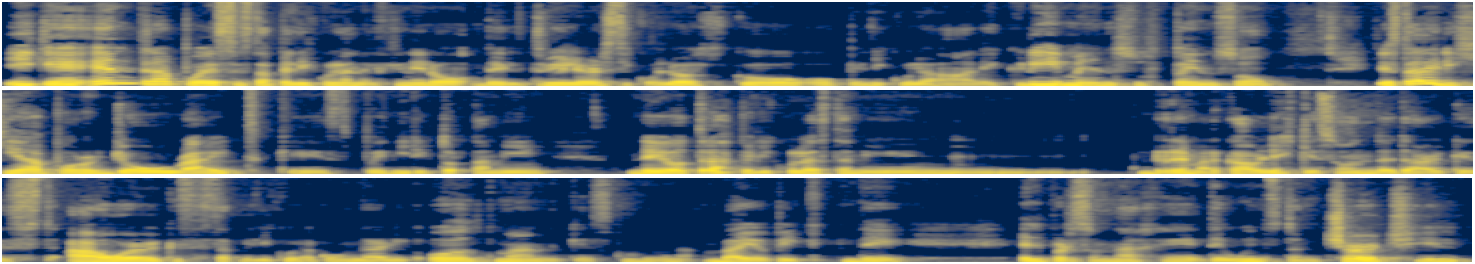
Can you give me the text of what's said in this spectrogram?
y que entra pues esta película en el género del thriller psicológico o película de crimen, suspenso, que está dirigida por Joe Wright, que es pues director también de otras películas también remarcables que son The Darkest Hour, que es esta película con Gary Oldman, que es como una biopic de el personaje de Winston Churchill.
